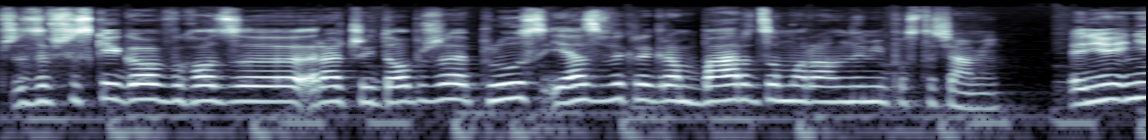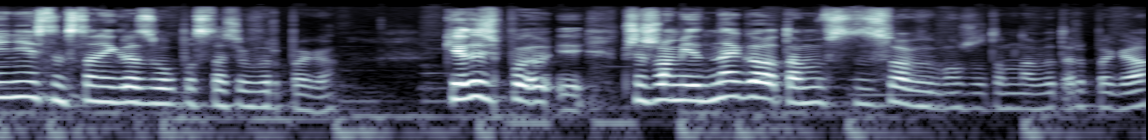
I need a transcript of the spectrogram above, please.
ze wszystkiego wychodzę raczej dobrze, plus ja zwykle gram bardzo moralnymi postaciami. Ja nie, nie, nie jestem w stanie grać złą postacią w RPG. Kiedyś po, przeszłam jednego, tam w cudzysłowie może tam nawet RPG,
